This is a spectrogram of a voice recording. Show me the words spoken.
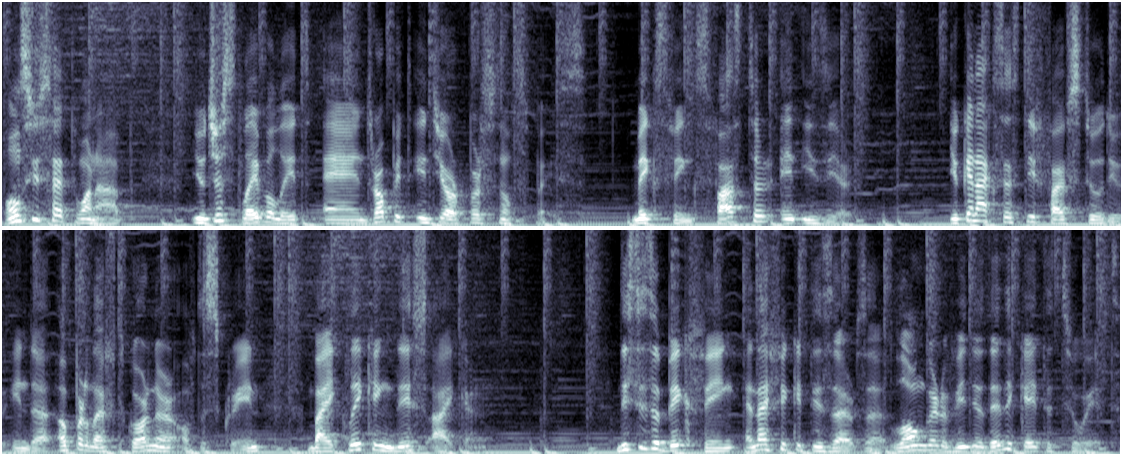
Once you set one up, you just label it and drop it into your personal space. Makes things faster and easier. You can access D5 Studio in the upper left corner of the screen by clicking this icon. This is a big thing and I think it deserves a longer video dedicated to it.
